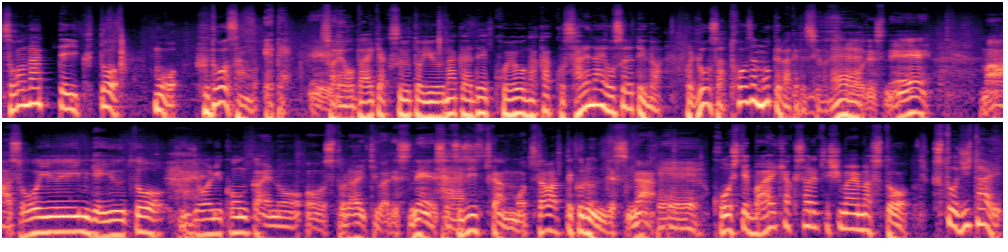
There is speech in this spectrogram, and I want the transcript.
そうなっていくともう不動産を得て、それを売却するという中で雇用が確保されない恐れというのは、これ、労組は当然持ってるわけですよね。そうですねまあ、そういう意味で言うと、非常に今回のストライキはですね、切実感も伝わってくるんですが、こうして売却されてしまいますと、スト自体、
